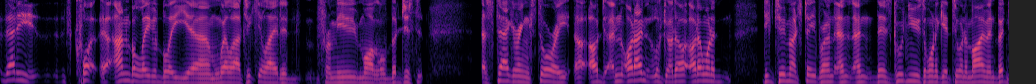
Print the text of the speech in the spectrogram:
That is, it's quite unbelievably um, well articulated from you, Michael. But just a staggering story. I, I, I don't look. I don't, I don't, want to dig too much deeper, and, and, and there's good news I want to get to in a moment. But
